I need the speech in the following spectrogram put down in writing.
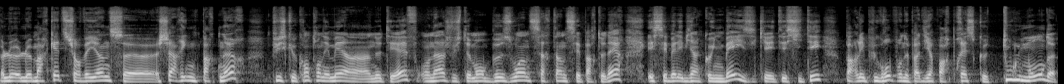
le, le market surveillance euh, sharing partner, puisque quand on émet un, un ETF, on a justement besoin de certains de ses partenaires, et c'est bel et bien Coinbase qui a été cité par les plus gros, pour ne pas dire par presque tout le monde,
